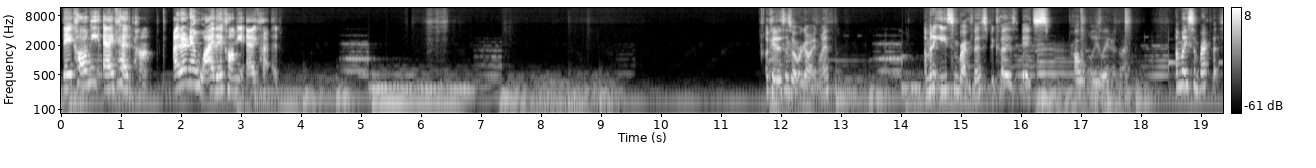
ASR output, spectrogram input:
They call me Egghead Punk. I don't know why they call me Egghead. Okay, this is what we're going with. I'm gonna eat some breakfast because it's probably later than I. I'm gonna eat some breakfast.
